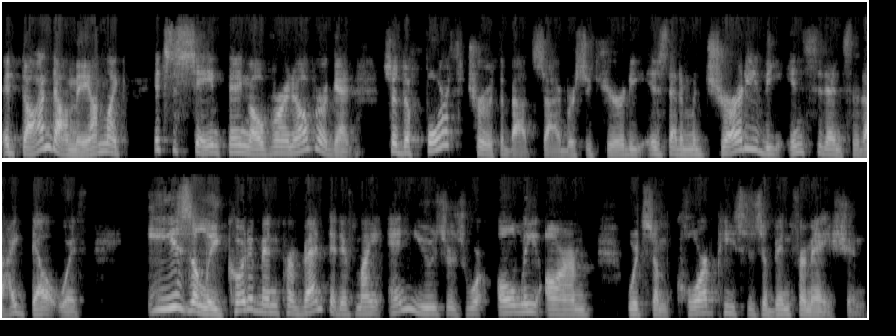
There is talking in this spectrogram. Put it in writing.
it dawned on me. I'm like, it's the same thing over and over again. So the fourth truth about cybersecurity is that a majority of the incidents that I dealt with easily could have been prevented if my end users were only armed with some core pieces of information.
